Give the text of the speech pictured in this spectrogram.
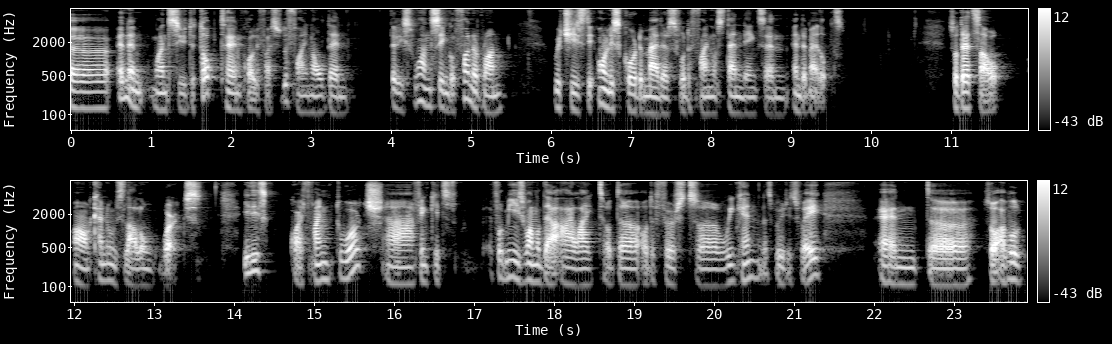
Uh, and then once you the top 10 qualifies to the final, then there is one single final run, which is the only score that matters for the final standings and, and the medals. So that's how uh, canoe slalom works. It is quite fun to watch. Uh, I think it's for me it's one of the highlights of the of the first uh, weekend. Let's put it this way and uh, so I will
